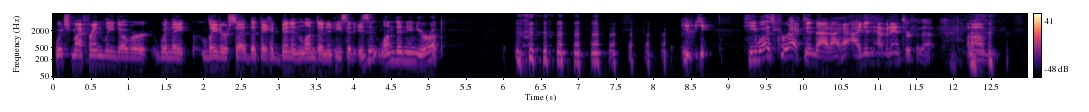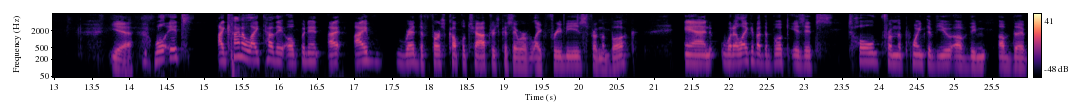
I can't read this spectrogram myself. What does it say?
Which my friend leaned over when they later said that they had been in London, and he said, "Isn't London in Europe?" he, he, he, was correct in that. I I didn't have an answer for that. Um, yeah, well, it's I kind of liked how they open it. I I've read the first couple chapters because they were like freebies from the book, and what I like about the book is it's told from the point of view of the of the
